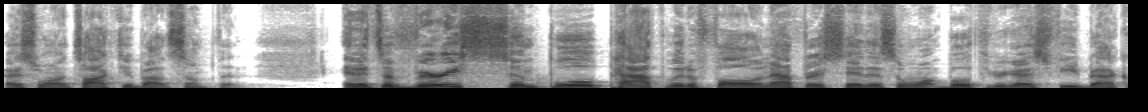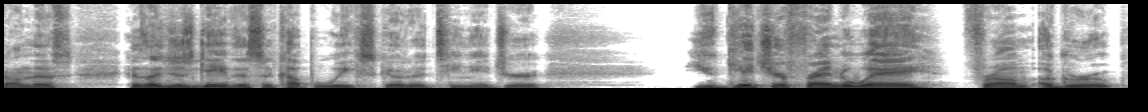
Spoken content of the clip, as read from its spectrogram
I just want to talk to you about something. And it's a very simple pathway to follow. And after I say this, I want both of your guys' feedback on this because I just Mhm. gave this a couple weeks ago to a teenager. You get your friend away from a group.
